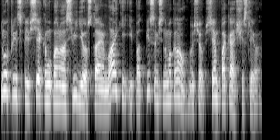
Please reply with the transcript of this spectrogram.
Ну, в принципе, все, кому понравилось видео, ставим лайки и подписываемся на мой канал. Ну все, всем пока, счастливо.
